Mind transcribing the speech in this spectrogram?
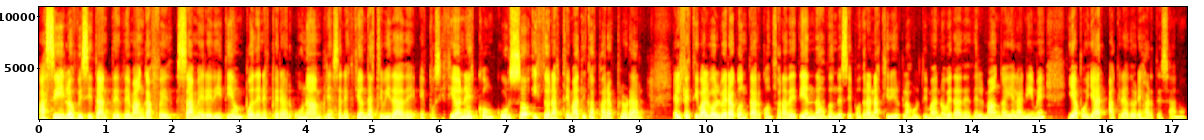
Así, los visitantes de Manga Fest Summer Edition pueden esperar una amplia selección de actividades, exposiciones, concursos y zonas temáticas para explorar. El festival volverá a contar con zona de tiendas donde se podrán adquirir las últimas novedades del manga y el anime y apoyar a creadores artesanos.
